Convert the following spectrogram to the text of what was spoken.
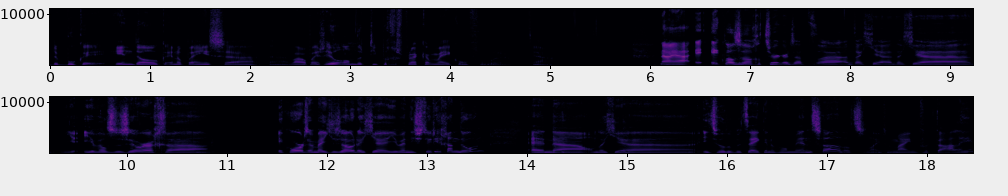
de boeken indook en opeens, waar opeens heel ander type gesprekken mee kon voeren. Ja. Nou ja, ik was wel getriggerd dat, dat, je, dat je, je, was dus heel erg ik hoor het een beetje zo dat je, je bent die studie gaan doen. En uh, omdat je uh, iets wilde betekenen voor mensen. Dat is dan even mijn vertaling.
